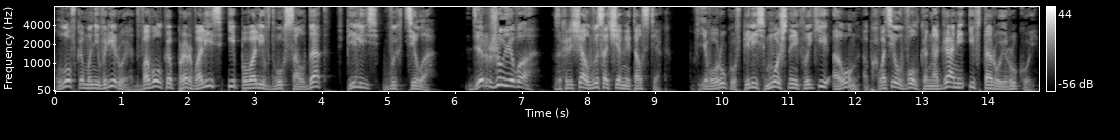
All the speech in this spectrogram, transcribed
ловко маневрируя, два волка прорвались и, повалив двух солдат, впились в их тела. «Держу его!» — закричал высоченный толстяк. В его руку впились мощные клыки, а он обхватил волка ногами и второй рукой.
